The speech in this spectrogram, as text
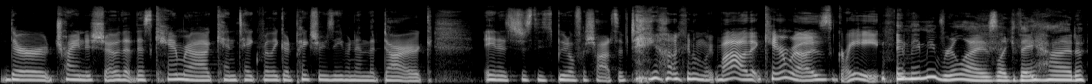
they're trying to show that this camera can take really good pictures even in the dark. And it's just these beautiful shots of Taehyung. And I'm like, wow, that camera is great. it made me realize like they had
